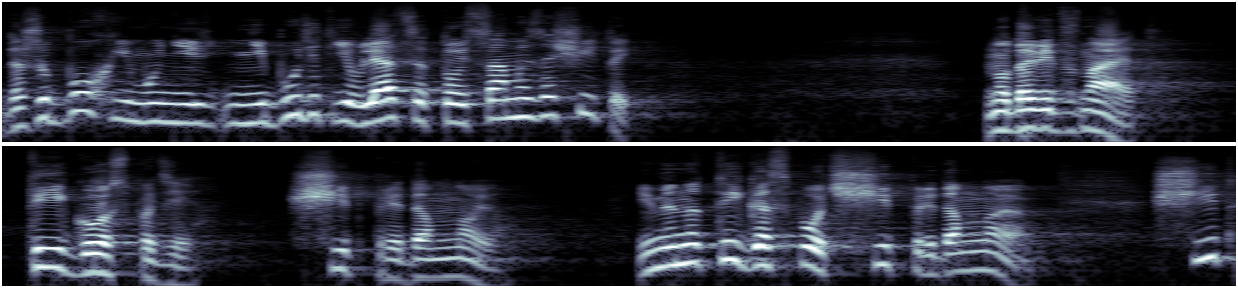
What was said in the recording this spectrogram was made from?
Даже Бог ему не, не будет являться той самой защитой. Но Давид знает, Ты, Господи, щит предо мною. Именно Ты, Господь, щит предо мною. Щит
